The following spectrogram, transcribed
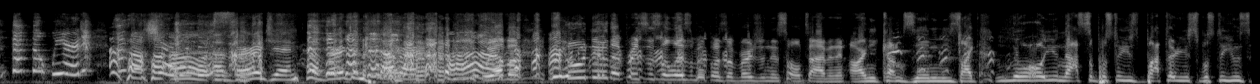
that felt weird. I'm not sure about oh, a virgin, a virgin summer. we have a oh. who knew that Princess Elizabeth was a virgin this whole time? And then Arnie comes in and he's like, No, you're not supposed to use butter. You're supposed to use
